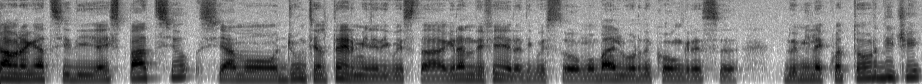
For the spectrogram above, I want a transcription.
Ciao ragazzi di iSpazio, siamo giunti al termine di questa grande fiera, di questo Mobile World Congress 2014.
